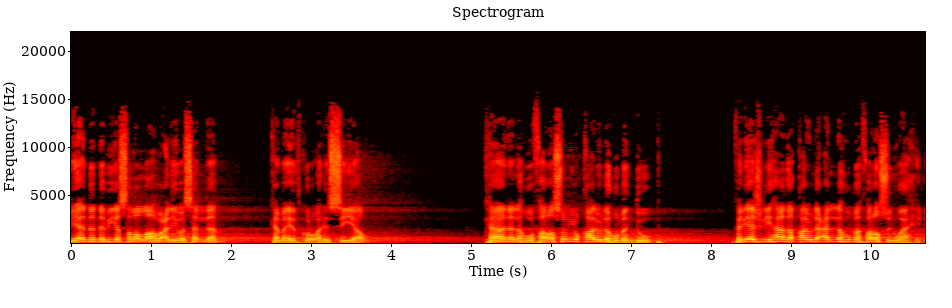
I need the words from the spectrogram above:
لأن النبي صلى الله عليه وسلم كما يذكر أهل السير كان له فرس يقال له مندوب. فلأجل هذا قالوا لعلهما فرس واحد.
